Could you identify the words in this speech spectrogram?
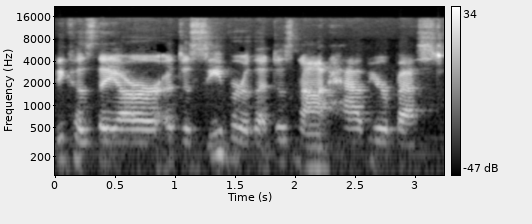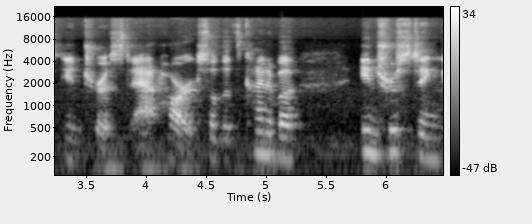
because they are a deceiver that does not have your best interest at heart. So that's kind of a interesting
